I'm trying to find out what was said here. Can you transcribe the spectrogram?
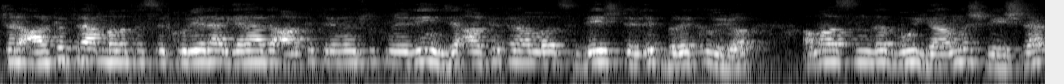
Şöyle arka fren balıtısı, kuryeler genelde arka frenini tutmuyor deyince arka fren balıtısı değiştirilip bırakılıyor. Ama aslında bu yanlış bir işlem.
